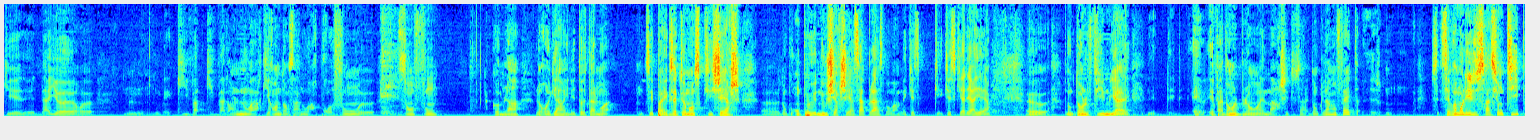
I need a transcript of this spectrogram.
qui est d'ailleurs, qui va, qui va dans le noir, qui rentre dans un noir profond, sans fond. Comme là, le regard, il est totalement on ne sait pas exactement ce qu'il cherche, donc on peut nous chercher à sa place pour voir mais qu'est-ce qu'il y a derrière? donc dans le film, il y a elle, va dans le blanc, elle marche et tout ça. Donc là, en fait, c'est vraiment l'illustration type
